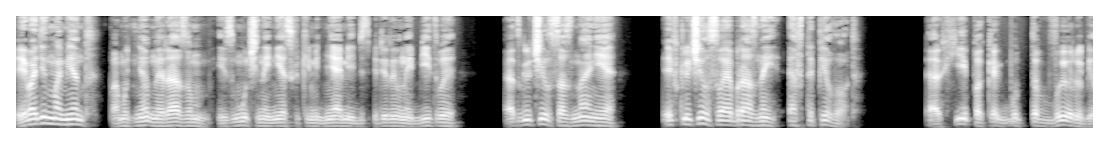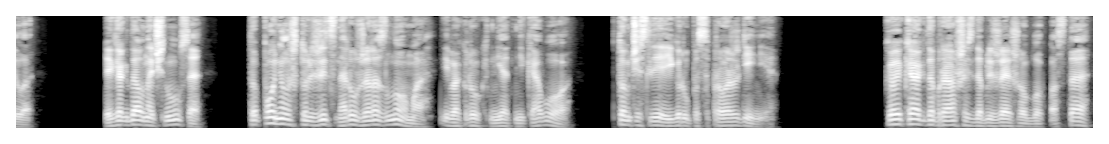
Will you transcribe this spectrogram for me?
И в один момент помутненный разум, измученный несколькими днями беспрерывной битвы, отключил сознание и включил своеобразный автопилот. Архипа как будто вырубило. И когда он очнулся, то понял, что лежит снаружи разлома, и вокруг нет никого, в том числе и группы сопровождения. Кое-как добравшись до ближайшего блокпоста,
